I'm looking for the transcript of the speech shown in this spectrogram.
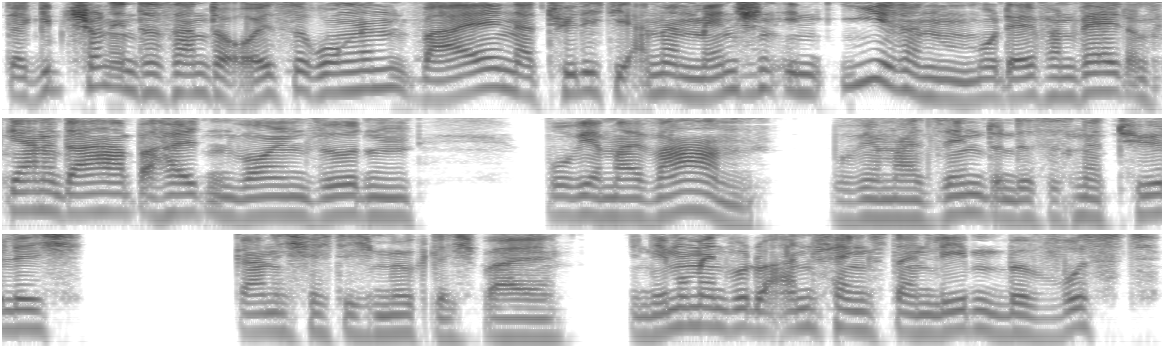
da gibt's schon interessante Äußerungen, weil natürlich die anderen Menschen in ihrem Modell von Welt uns gerne da behalten wollen würden, wo wir mal waren, wo wir mal sind und das ist natürlich gar nicht richtig möglich, weil in dem Moment, wo du anfängst, dein Leben bewusst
